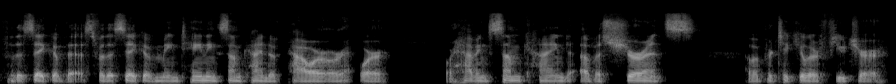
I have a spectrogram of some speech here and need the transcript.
for the sake of this, for the sake of maintaining some kind of power or, or, or having some kind of assurance of a particular future.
